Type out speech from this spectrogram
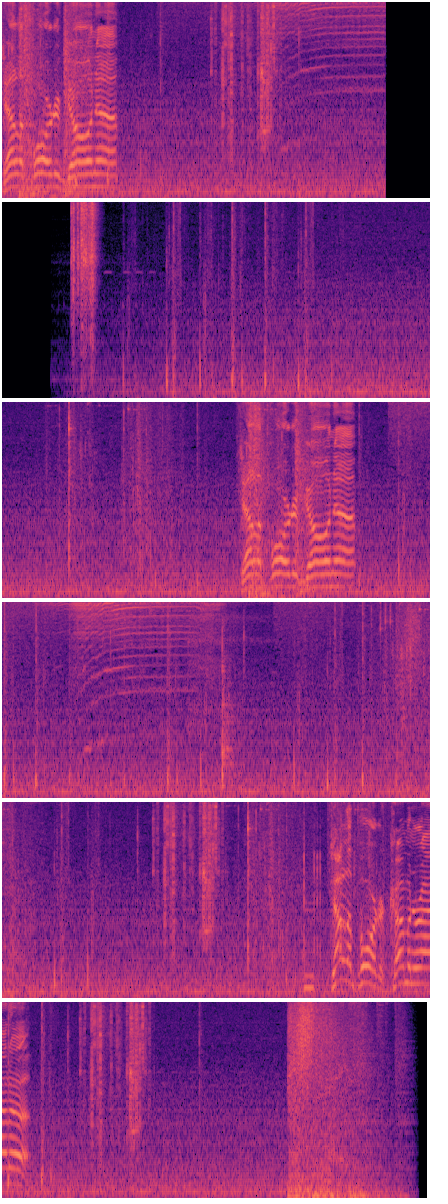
Teleporter going up. Teleporter going up. Teleporter coming right up.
